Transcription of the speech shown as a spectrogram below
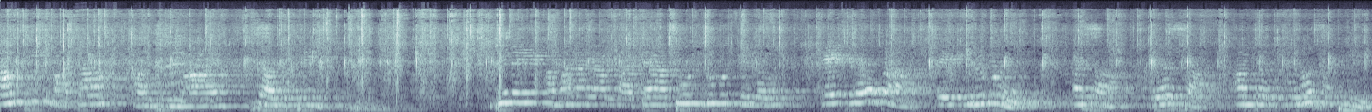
आमची माता आमची माय सावित्री जिने आम्हाला दूर केलं. एक योगा एक निर्भू असा रस्ता आमच्या जीवनासाठी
